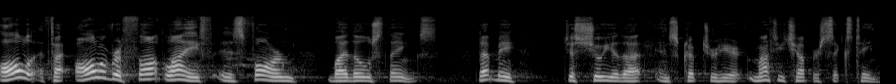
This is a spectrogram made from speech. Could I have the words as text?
all, in fact, all of our thought life is formed by those things. Let me just show you that in Scripture here. Matthew chapter 16.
